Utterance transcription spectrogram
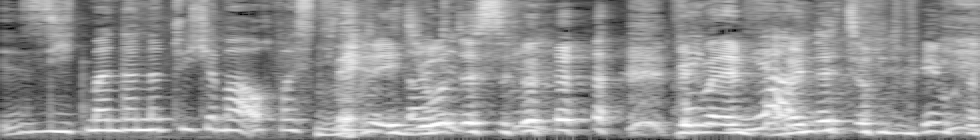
sieht man dann natürlich aber auch, was die Wer der Idiot Leute ist, wen man denken, ja. entfreundet und wem man.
